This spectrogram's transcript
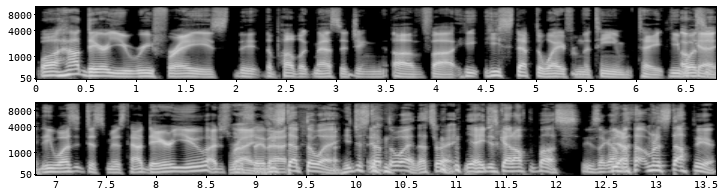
Well, how dare you rephrase the the public messaging of uh, he he stepped away from the team, Tate. He wasn't he wasn't dismissed. How dare you? I just want to Right. say He stepped away. He just stepped away. That's right. Yeah, he just got off the bus. He's like, I'm, Yeah. I'm going to stop here.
